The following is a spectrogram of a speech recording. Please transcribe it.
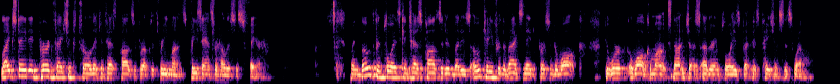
like stated, per infection control, they can test positive for up to three months. Please answer how this is fair. When both employees can test positive, but it's okay for the vaccinated person to walk, to work, walk amongst not just other employees, but as patients as well.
